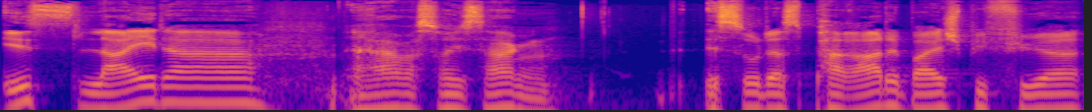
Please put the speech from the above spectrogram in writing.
ist leider, ja, was soll ich sagen? Ist so das Paradebeispiel für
